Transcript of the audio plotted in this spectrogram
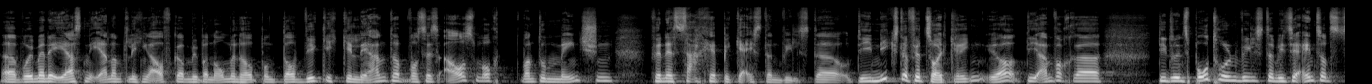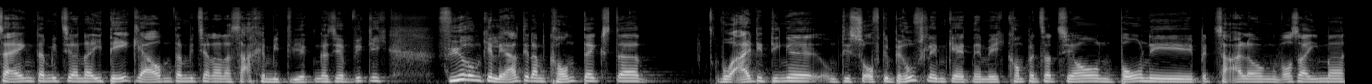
wo ich meine ersten ehrenamtlichen Aufgaben übernommen habe und da wirklich gelernt habe, was es ausmacht, wenn du Menschen für eine Sache begeistern willst, die nichts dafür Zeit kriegen, ja, die einfach die du ins Boot holen willst, damit sie Einsatz zeigen, damit sie an einer Idee glauben, damit sie an einer Sache mitwirken. Also ich habe wirklich Führung gelernt in einem Kontext, äh, wo all die Dinge, um die es so oft im Berufsleben geht, nämlich Kompensation, Boni, Bezahlung, was auch immer,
